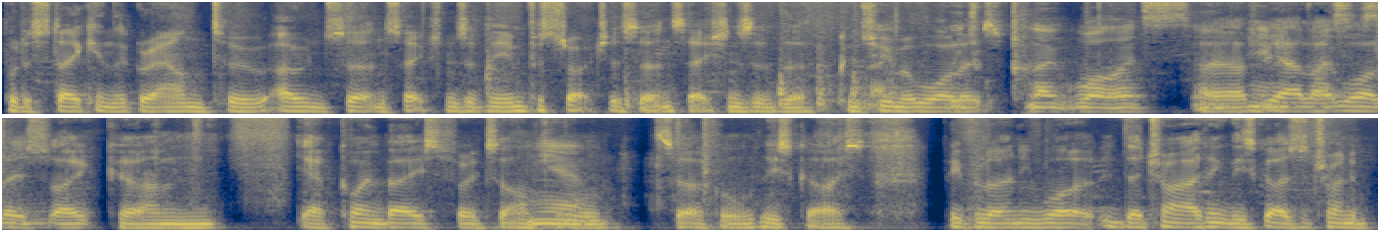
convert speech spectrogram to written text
put a stake in the ground to own certain sections of the infrastructure, certain sections of the consumer like, wallets, which, like wallets. Uh, yeah, like wallets, like um, yeah, Coinbase, for example, yeah. Circle. These guys, people earning wallet. They're trying. I think these guys are trying to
